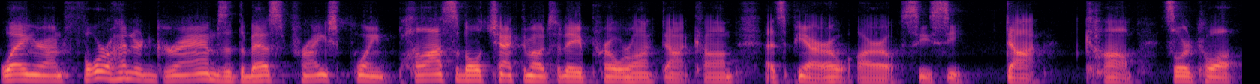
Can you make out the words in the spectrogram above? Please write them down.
weighing around 400 grams at the best price point possible. Check them out today, prorock.com. That's P R O R O C C.com. It's Lordco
